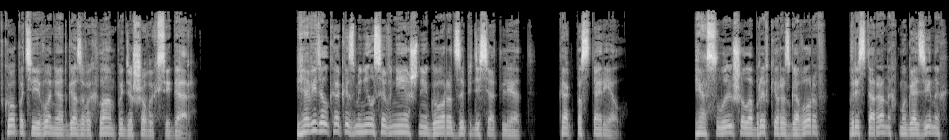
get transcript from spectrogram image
в копоти его не от газовых ламп и дешевых сигар. Я видел, как изменился внешний город за пятьдесят лет, как постарел. Я слышал обрывки разговоров в ресторанах, магазинах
